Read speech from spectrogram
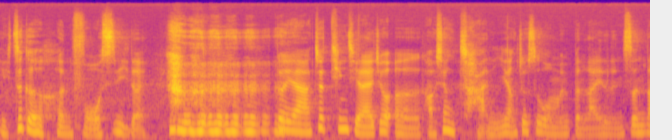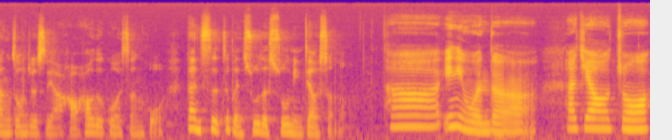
你这个很佛系的，对呀，就听起来就呃好像禅一样，就是我们本来人生当中就是要好好的过生活。但是这本书的书名叫什么？它英语文的，它叫做《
